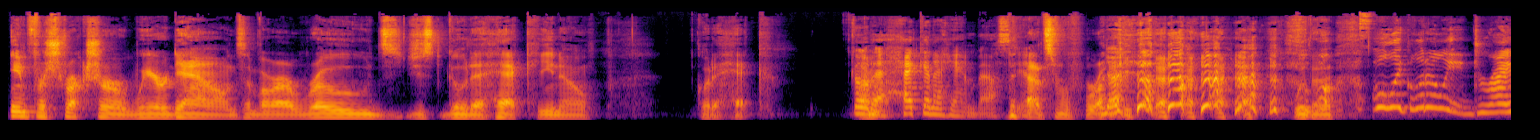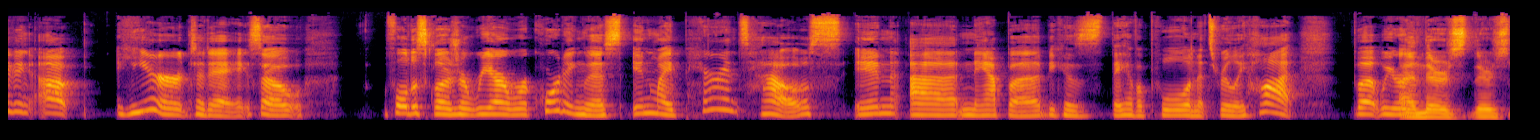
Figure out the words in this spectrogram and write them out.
infrastructure wear down, some of our roads just go to heck. You know, go to heck. Go to heck in a handbasket. That's right. With a well, like literally driving up here today. So, full disclosure, we are recording this in my parents' house in uh, Napa because they have a pool and it's really hot. But we were, and there's there's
